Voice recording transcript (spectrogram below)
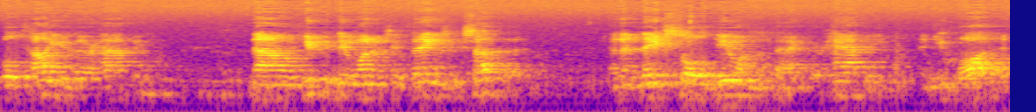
will tell you they're happy. Now, you can do one of two things, accept it, and then they sold you on the fact they're happy, and you bought it.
